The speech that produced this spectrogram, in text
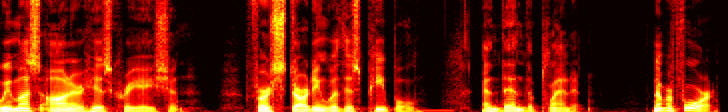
We must honor His creation, first starting with His people and then the planet. Number four,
